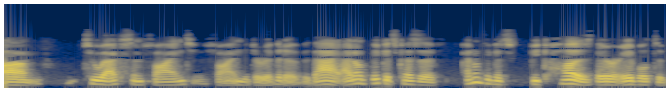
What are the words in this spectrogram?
um, 2x and find find the derivative of that. I don't think it's because of I don't think it's because they were able to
